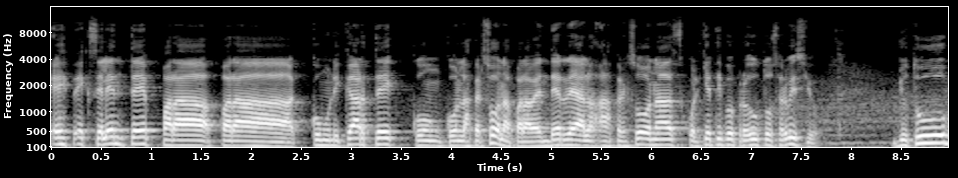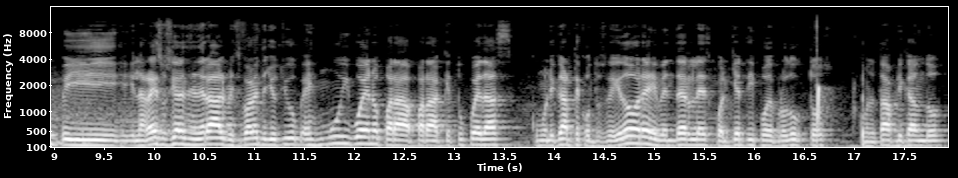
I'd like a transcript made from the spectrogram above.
es, excelente para, comunicarte con, las personas, para venderle a, las personas cualquier tipo de producto o servicio. YouTube y, las redes sociales en general, principalmente YouTube, es muy bueno para, que tú puedas comunicarte con tus seguidores y venderles cualquier tipo de productos, como te estaba explicando.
